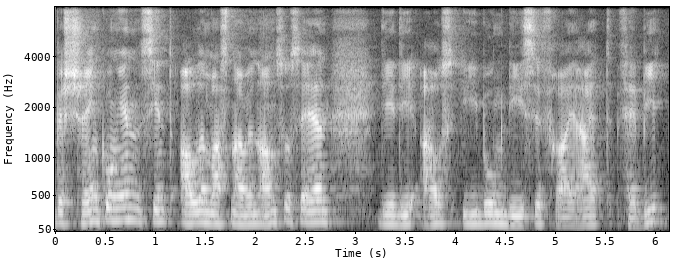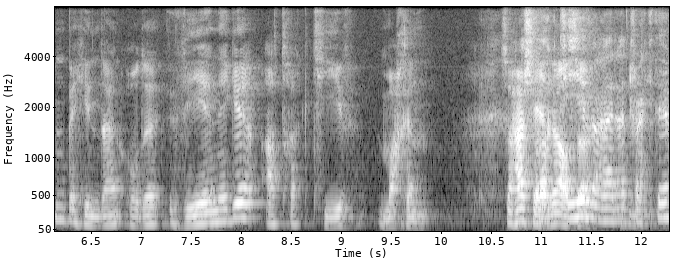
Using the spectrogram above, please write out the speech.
Beschränkungen sind alle Maßnahmen anzusehen, die die Ausübung dieser Freiheit verbieten, behindern oder weniger attraktiv machen. Så her ser dere altså Attraktiv er attractive.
